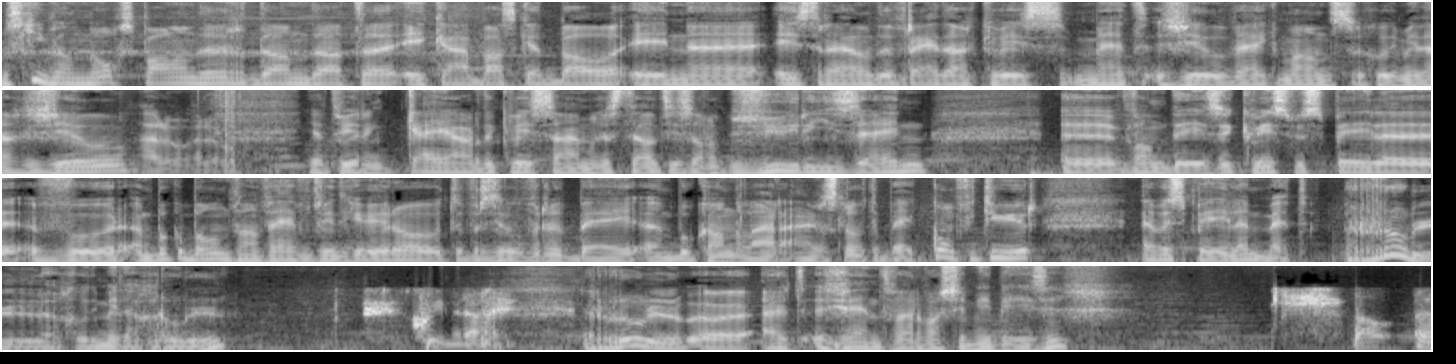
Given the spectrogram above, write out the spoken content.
Misschien wel nog spannender dan dat eh, EK basketbal in eh, Israël, de vrijdagquiz met Gilles Wijkmans. Goedemiddag Gilles. Hallo, hallo. Je hebt weer een keiharde quiz samengesteld. Je zal ook jury zijn eh, van deze quiz. We spelen voor een boekenbon van 25 euro te verzilveren bij een boekhandelaar aangesloten bij Confituur. En we spelen met Roel. Goedemiddag Roel. Goedemiddag. Roel uit Gent, waar was je mee bezig? Wel, ehm,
